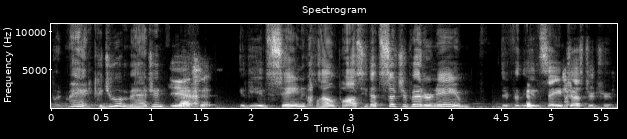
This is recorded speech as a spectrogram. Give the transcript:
But man, could you imagine Yeah. That's it. the insane clown posse? That's such a better name for the insane jester troupe.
